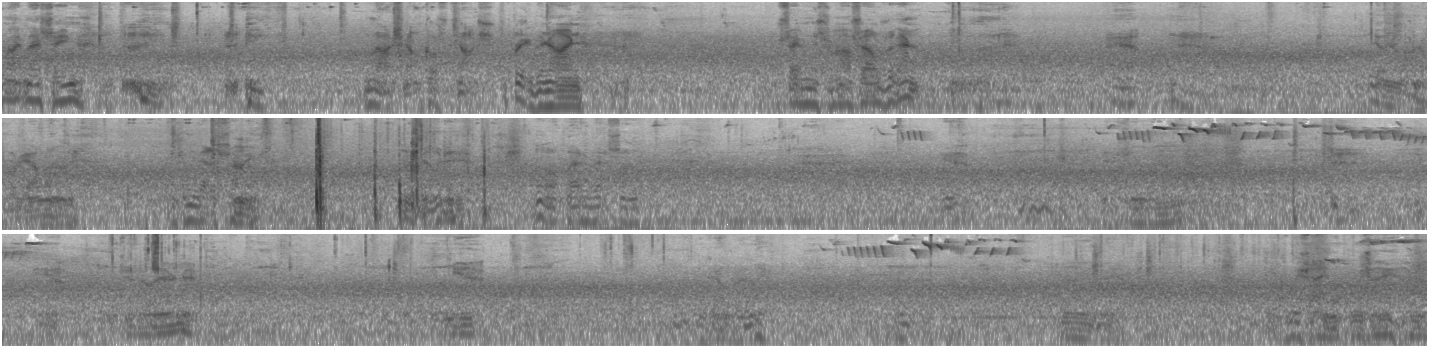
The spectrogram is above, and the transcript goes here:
Right machine. nice, no, of course it's nice. Pretty benign. Saving this for ourselves again. Okay, okay.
